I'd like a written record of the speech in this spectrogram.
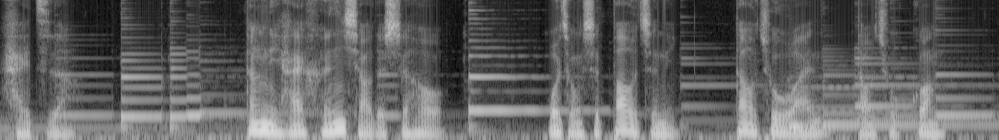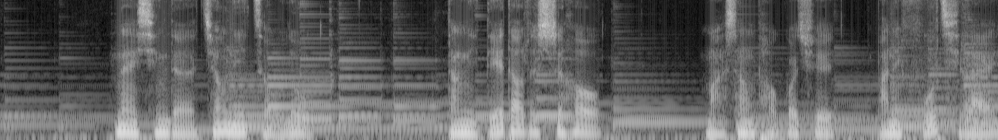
孩子啊，当你还很小的时候，我总是抱着你到处玩、到处逛，耐心的教你走路。当你跌倒的时候，马上跑过去。把你扶起来，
